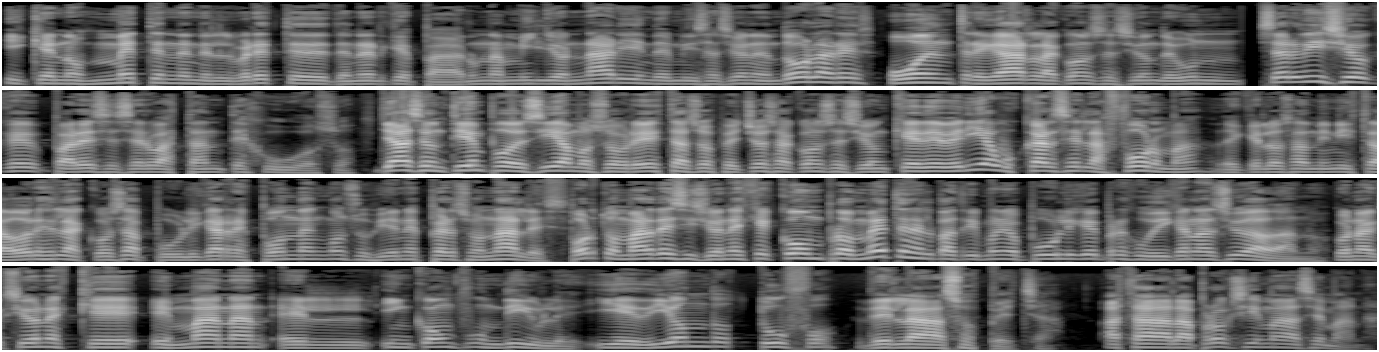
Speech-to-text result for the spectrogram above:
y que nos meten en el brete tener que pagar una millonaria indemnización en dólares o entregar la concesión de un servicio que parece ser bastante jugoso. Ya hace un tiempo decíamos sobre esta sospechosa concesión que debería buscarse la forma de que los administradores de la cosa pública respondan con sus bienes personales por tomar decisiones que comprometen el patrimonio público y perjudican al ciudadano, con acciones que emanan el inconfundible y hediondo tufo de la sospecha. Hasta la próxima semana.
